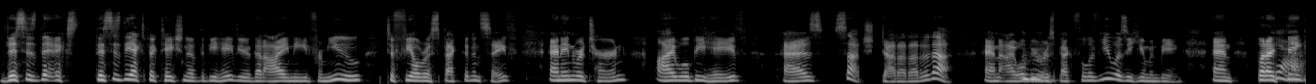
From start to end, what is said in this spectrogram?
this is the ex- this is the expectation of the behavior that i need from you to feel respected and safe and in return i will behave as such da da da da da and i will be Mhm. respectful of you as a human being and but i Yeah. think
